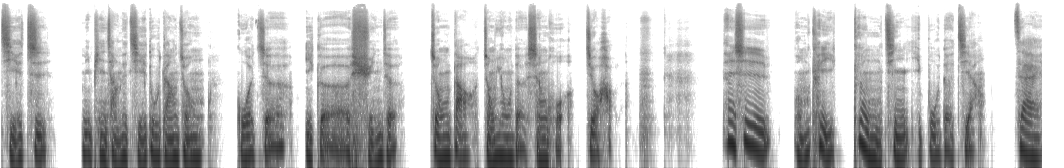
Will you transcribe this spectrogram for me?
节制，你平常的节度当中，过着一个循着。中道中庸的生活就好，但是我们可以更进一步的讲，在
